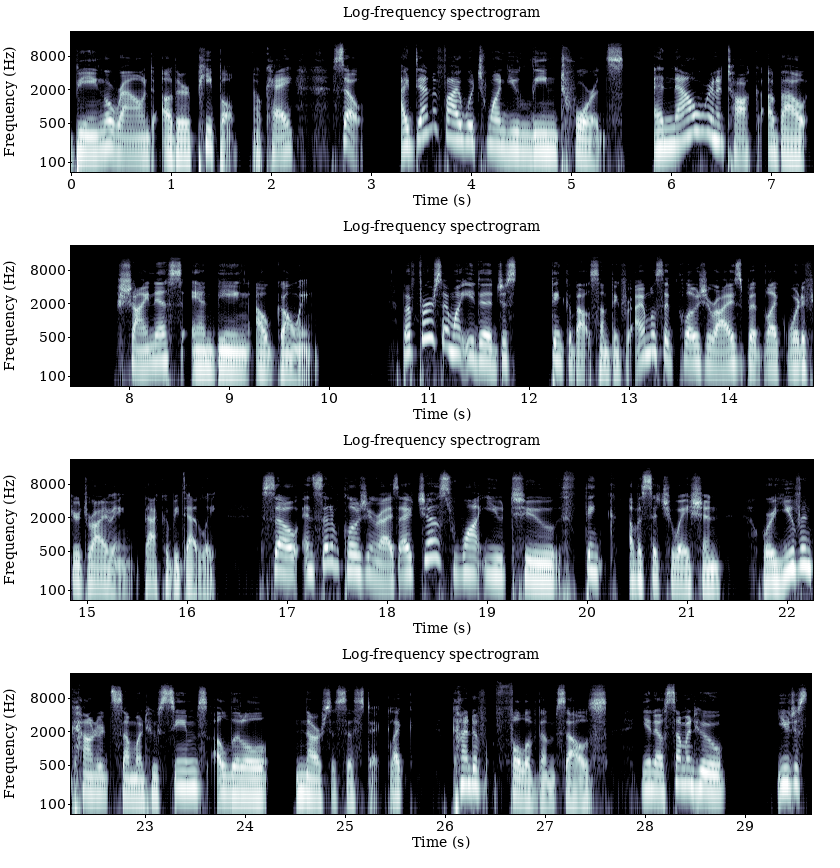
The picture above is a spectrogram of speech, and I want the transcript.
being around other people? Okay. So identify which one you lean towards. And now we're going to talk about shyness and being outgoing. But first, I want you to just think about something. For I almost said close your eyes, but like, what if you're driving? That could be deadly. So instead of closing your eyes, I just want you to think of a situation where you've encountered someone who seems a little narcissistic, like kind of full of themselves. You know, someone who you just,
